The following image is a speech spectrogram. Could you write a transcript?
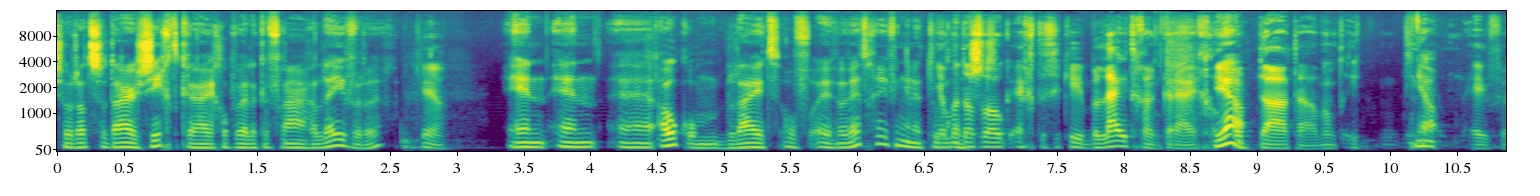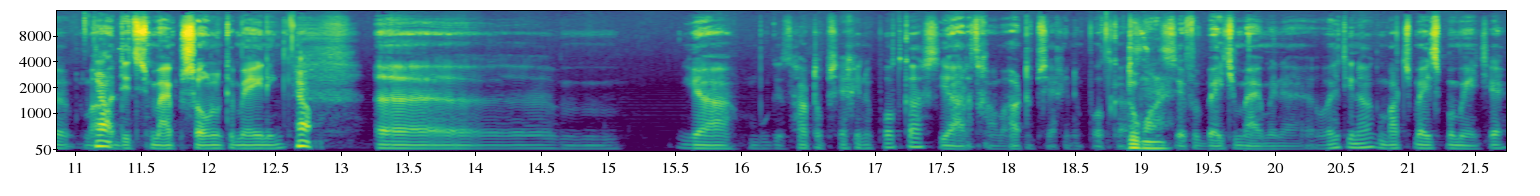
Zodat ze daar zicht krijgen op welke vragen leveren. Ja. En, en eh, ook om beleid of even wetgeving in de ja, toekomst. maar dat we ook echt eens een keer beleid gaan krijgen Ja. op data. Want ik, Ja. even, maar Ja. dit is mijn persoonlijke mening. Ja. Ehm, ja, het hardop zeggen in een podcast? Ja, dat gaan we hardop zeggen in een podcast. Doe maar. Dat is even een beetje mijn, mijn, eh, hoe heet die nou? Mats Meets momentje.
